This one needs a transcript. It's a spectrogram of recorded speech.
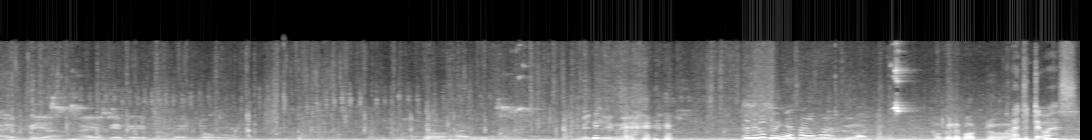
AMP ya, AMP Beto. So, hai. Di sini. Tapi mobilnya sama. Mobilnya bodoh. Lanjut deh, Mas.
